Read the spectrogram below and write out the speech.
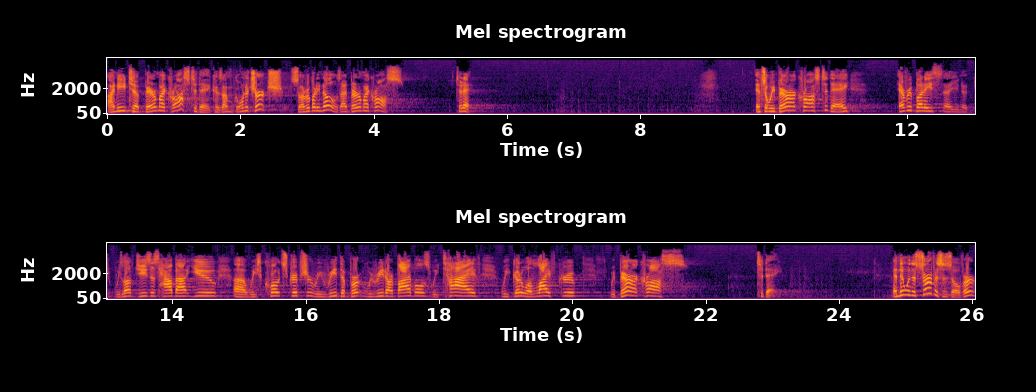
I need to bear my cross today because I'm going to church. So everybody knows I bear my cross today. And so we bear our cross today, Everybody's, uh, you know, we love Jesus. How about you? Uh, we quote scripture. We read the, we read our Bibles. We tithe. We go to a life group. We bear our cross today. And then when the service is over,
